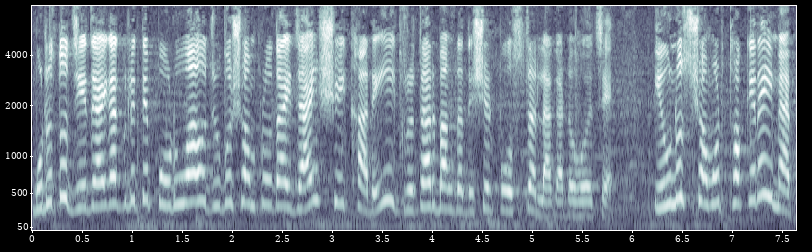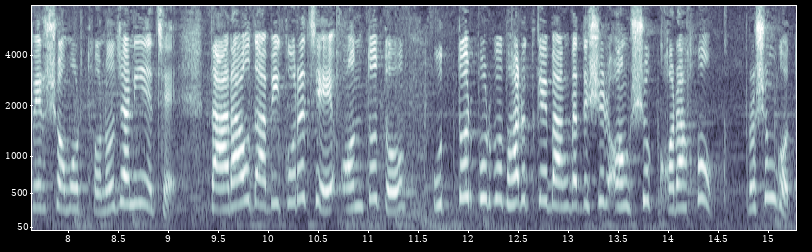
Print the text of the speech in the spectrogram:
মূলত যে জায়গাগুলিতে পড়ুয়া ও যুব সম্প্রদায় যায়, সেখানেই গ্রেটার বাংলাদেশের পোস্টার লাগানো হয়েছে। ইউনুস সমর্থকেরা এই ম্যাপের সমর্থনও জানিয়েছে। তারাও দাবি করেছে, অন্তত উত্তর পূর্ব ভারতকে বাংলাদেশের অংশ করা হোক। প্রসঙ্গত,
